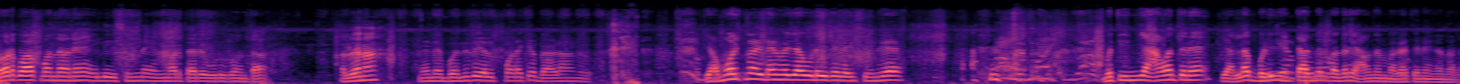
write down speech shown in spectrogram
ನೋಡ್ಕೋಕ್ ಬಂದವನೆ. ಇಲ್ಲಿ ಸುಮ್ಮನೆ ಹೆಂಗ್ ಮಾಡ್ತಾರೆ ಹುಡುಗರು ಅಂತ. ಅಲ್ವೇನಾ? ನೆನ್ನೆ ಬಂದಿದ್ದೆ ಹೆಲ್ಪ್ ಮಾಡೋಕ್ಕೆ ಬೇಡ ಅಂದ್ರು. ಎಮೋಷ್ನಲ್ ಡ್ಯಾಮೇಜ್ ಆಗ್ಬಿಡೈತೆ ಗೈಸ್ ಇವನಿಗೆ ಮತ್ತೆ ಇನ್ ಯಾವಂತಾನೆ ಎಲ್ಲ ಬಡಿ ನೆಟ್ಟಾದ್ಮೇಲೆ ಬಂದ್ರೆ ಯಾವ ನನ್ನ ಮಗತೇನೆ ನೋಡ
